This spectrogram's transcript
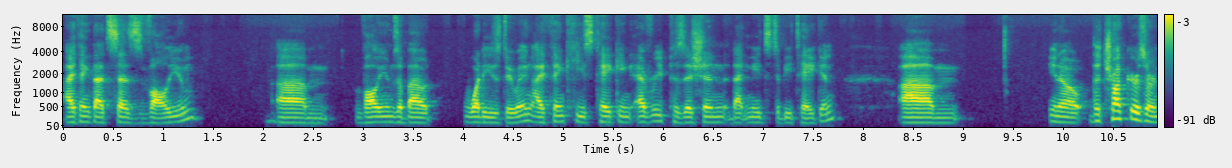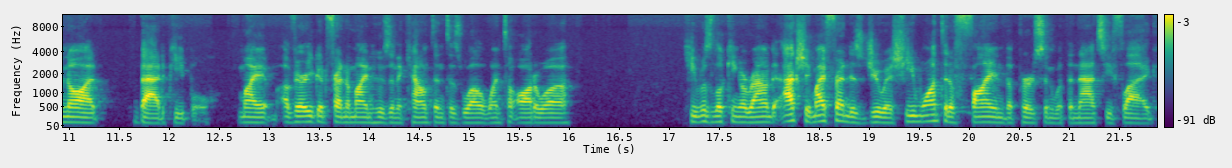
I think that says volume. Um, volumes about what he's doing. I think he's taking every position that needs to be taken. Um, you know, the truckers are not bad people. My a very good friend of mine who's an accountant as well went to Ottawa. He was looking around. Actually, my friend is Jewish. He wanted to find the person with the Nazi flag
